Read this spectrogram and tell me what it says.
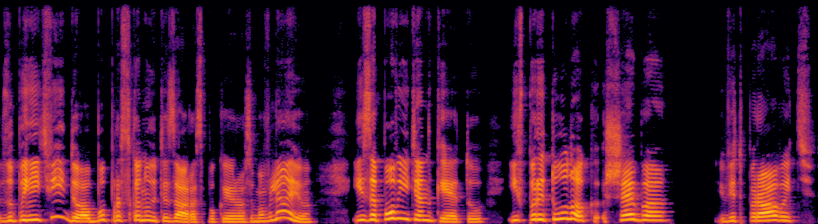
Зупиніть відео або проскануйте зараз, поки я розмовляю, і заповніть анкету. І в притулок Шеба відправить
